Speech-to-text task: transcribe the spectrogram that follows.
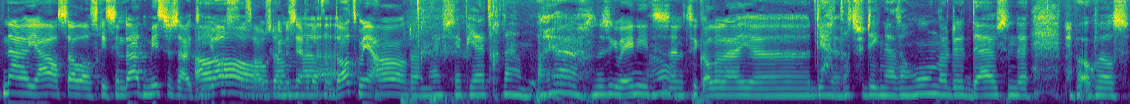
Nou ja, als, stel als er iets inderdaad mis is uit de jas, dan zouden ze kunnen zeggen dat en eh, dat. Maar ja, Oh, dan heeft, heb jij het gedaan. Oh, ja dus ik weet niet. Er Oh. zijn natuurlijk allerlei eh, dingen. Ja, dat soort dingen. Nou, honderden, duizenden. We hebben ook wel eens.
